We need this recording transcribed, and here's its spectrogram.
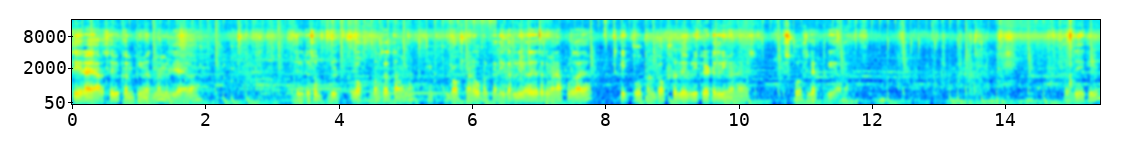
तेरह हज़ार से भी कम कीमत में मिल जाएगा। तो चलिए दोस्तों बॉक्स ओपन करता हूँ मैं। बॉक्स मैंने ओपन पहले ही कर लिया था, जैसा कि मैंने आपको बताया कि ओपन बॉक्स डिलीवरी कैटेगरी मैंने इसको सिलेक्ट किया था। तो देखिए,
